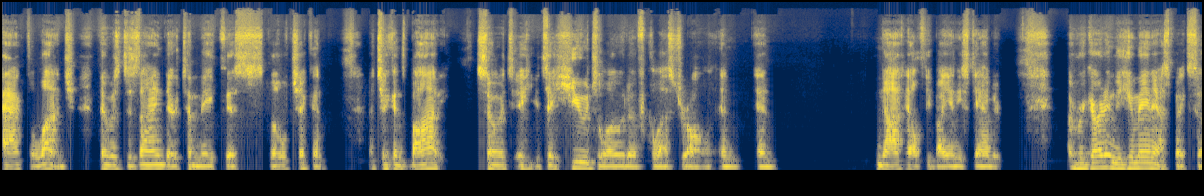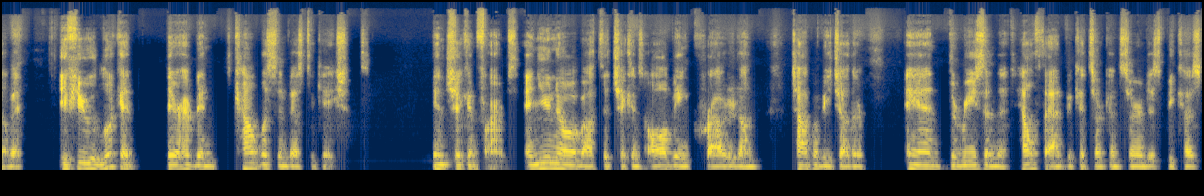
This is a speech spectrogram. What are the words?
packed lunch that was designed there to make this little chicken, a chicken's body. So it's a, it's a huge load of cholesterol and and not healthy by any standard. Uh, regarding the humane aspects of it, if you look at there have been countless investigations in chicken farms, and you know about the chickens all being crowded on top of each other and the reason that health advocates are concerned is because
